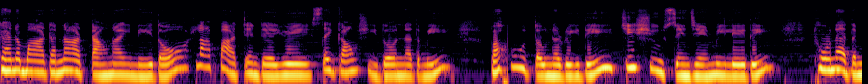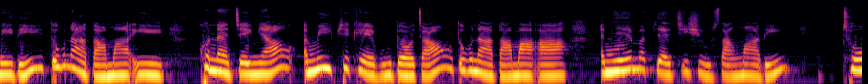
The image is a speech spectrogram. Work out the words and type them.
ကန္ဓမာဒနတောင်းနိုင်နေသောလှပတင့်တယ်၍စိတ်ကောင်းရှိသောနတ်သမီးဘဟုတုံနရီသည် ကြည့်ရှုစင်ခြင်းမိလေသည် ထိုနတ်သမီးသည်သူနာသားမ၏ခုနှစ်ကြိမ်မြောက်အမိဖြစ်ခဲ့ဘူးသောကြောင့်သူနာသားမအားအမြဲမပြတ်ကြည့်ရှုဆောင်မသည် ထို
